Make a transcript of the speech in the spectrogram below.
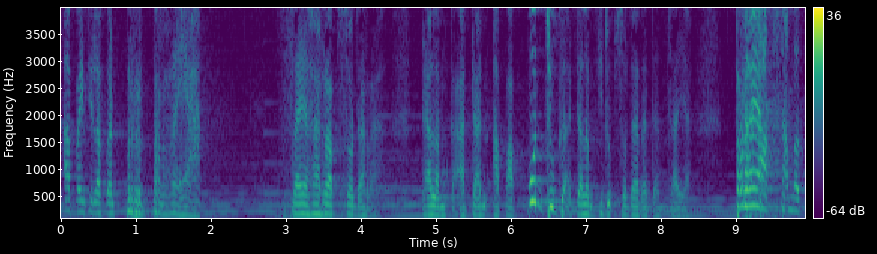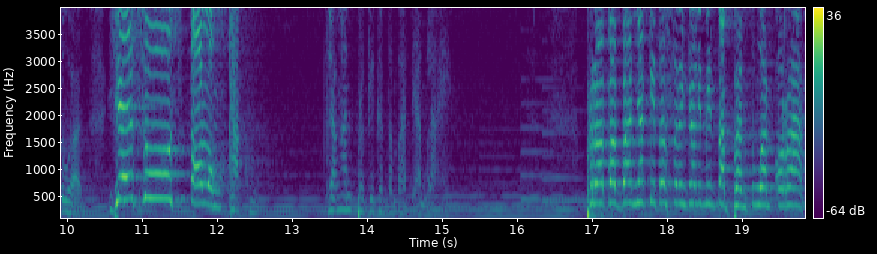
apa yang dilakukan berteriak. Saya harap saudara dalam keadaan apa pun juga dalam hidup saudara dan saya. Teriak sama Tuhan. Yesus tolong aku. Jangan pergi ke tempat yang lain. Berapa banyak kita sering kali minta bantuan orang.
